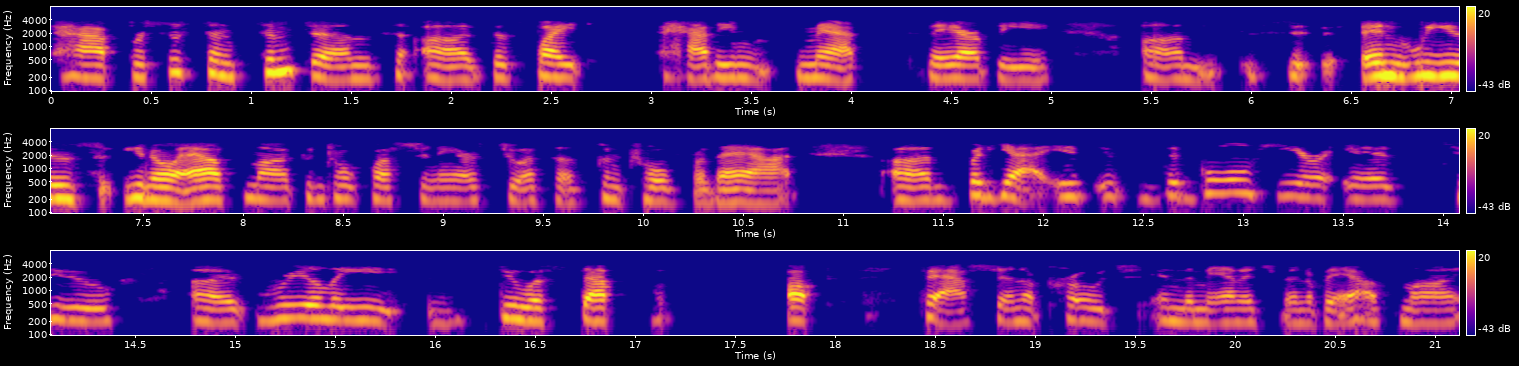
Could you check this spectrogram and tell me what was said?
have persistent symptoms uh, despite having met therapy. Um, and we use, you know, asthma control questionnaires to assess control for that. Um, but yeah, it, it, the goal here is to uh, really do a step up fashion approach in the management of asthma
